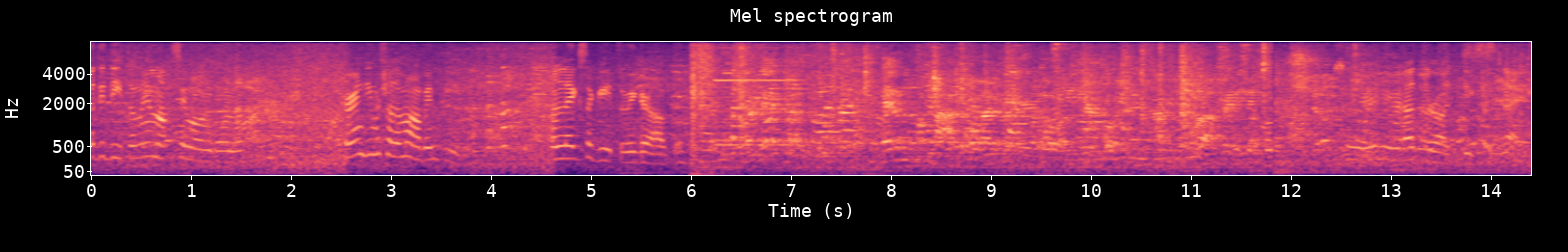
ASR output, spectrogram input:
Pati dito may maximum go na. Pero hindi masyado mahaba yung pila. Unlike sa gateway, grabe. So, we're here at Roddick's Dine.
